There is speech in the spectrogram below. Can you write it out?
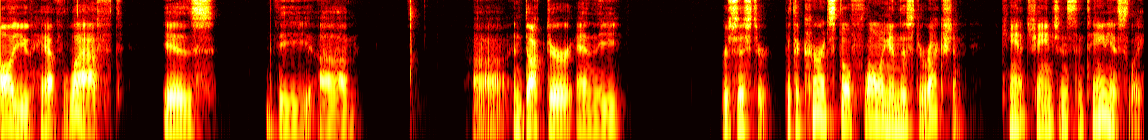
all you have left is the uh, uh, inductor and the resistor. But the current's still flowing in this direction. Can't change instantaneously.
